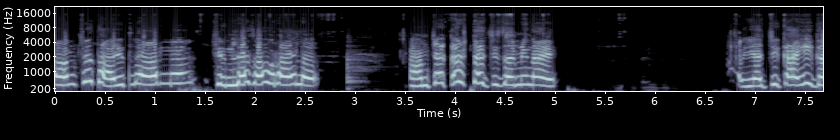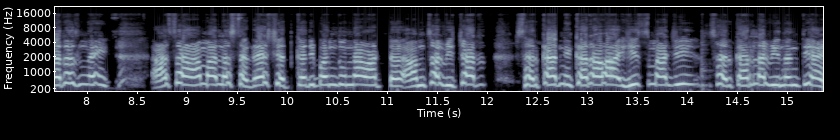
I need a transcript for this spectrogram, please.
आमच्या थाळीतले अन्न शिनल्या जाऊ राहिलं. आमच्या कष्टाची जमीन आहे. याची काही गरज नाही. असं आम्हाला सगळ्या शेतकरी बंधूंना वाटतं. आमचा विचार सरकारने करावा. हीच माझी सरकारला विनंती आहे.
